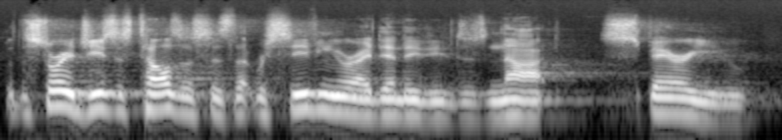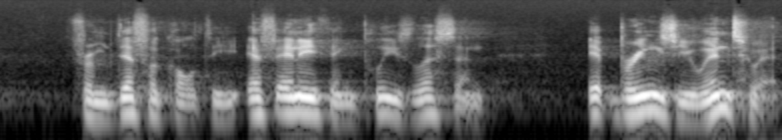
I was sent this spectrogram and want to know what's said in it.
But the story Jesus tells us is that receiving your identity does not spare you from difficulty. If anything, please listen, it brings you into it.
